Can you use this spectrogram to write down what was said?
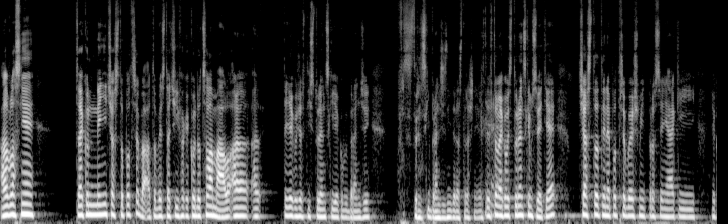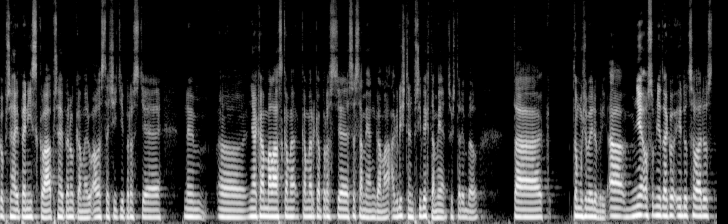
Ale vlastně to jako není často potřeba a to by stačí fakt jako docela málo a, a teď jakože v té studentské jakoby branži, studentský branži zní teda strašně, v tom jakoby studentském světě, často ty nepotřebuješ mít prostě nějaký jako přehypený skla, přehypenou kameru, ale stačí ti prostě nevím, uh, nějaká malá kamerka prostě se Samyangama a když ten příběh tam je, což tady byl, tak to může být dobrý. A mě osobně to jako i docela dost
